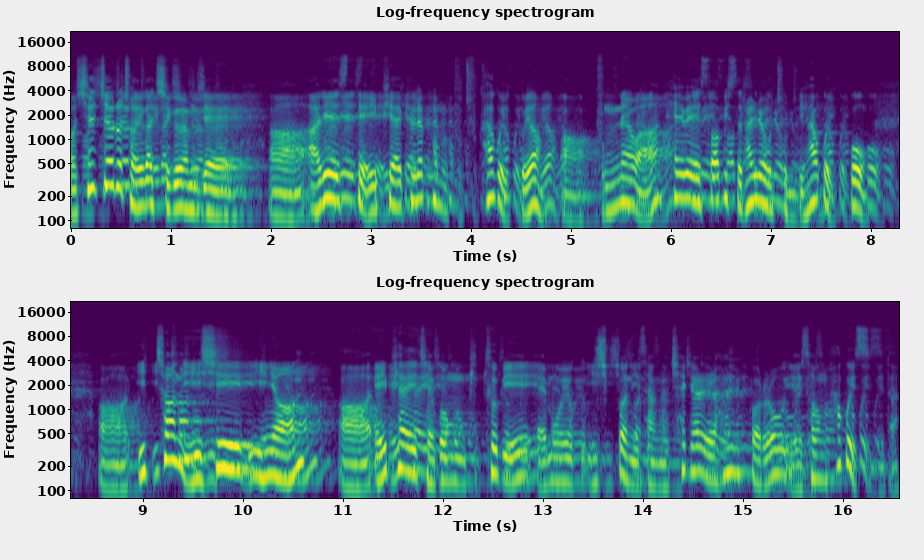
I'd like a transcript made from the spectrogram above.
어, 실제로 저희가 지금 이제 어, REST API 플랫폼을 구축하고 있고요. 어, 국내와 해외 서비스를 하려고 준비하고 있고 어, 2022년 어, API 제공 B2B MOU 20건 이상을 체결할 거로 예상하고 있습니다.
